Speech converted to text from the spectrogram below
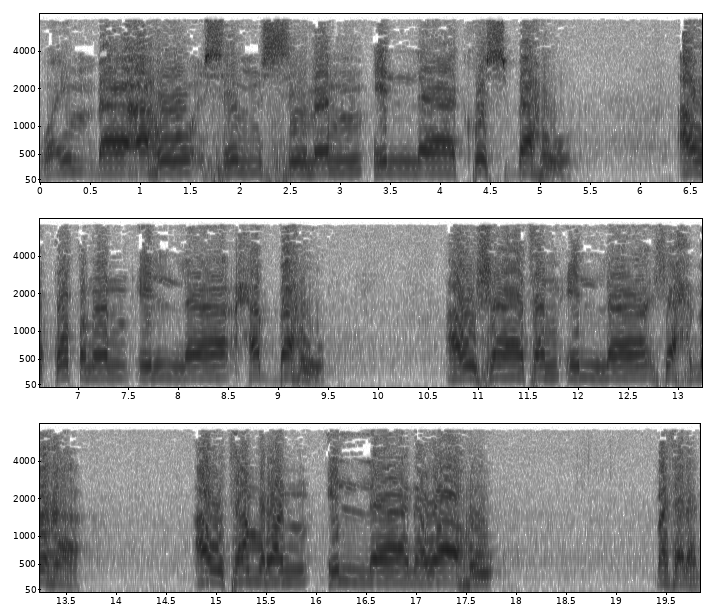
وإن باعه سمسما إلا كسبه أو قطنا إلا حبه أو شاة إلا شحمها أو تمرا إلا نواه. مثلا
